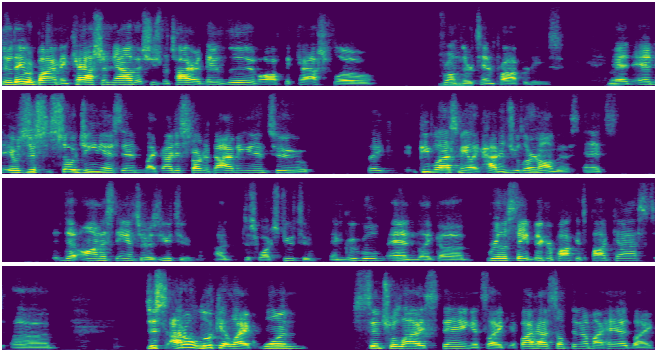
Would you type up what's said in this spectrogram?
So they would buy them in cash, and now that she's retired, they live off the cash flow from mm-hmm. their ten properties. Hmm. and and it was just so genius and like i just started diving into like people ask me like how did you learn all this? And it's the honest answer is youtube. I just watched youtube and google and like uh real estate BiggerPockets podcast. Uh just i don't look at like one centralized thing. It's like if i have something in my head like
